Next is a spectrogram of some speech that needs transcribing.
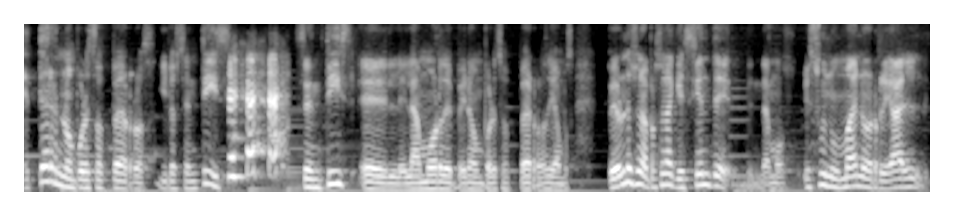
eterno por esos perros y lo sentís. sentís el, el amor de Perón por esos perros, digamos. Perón es una persona que siente, digamos, es un humano real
